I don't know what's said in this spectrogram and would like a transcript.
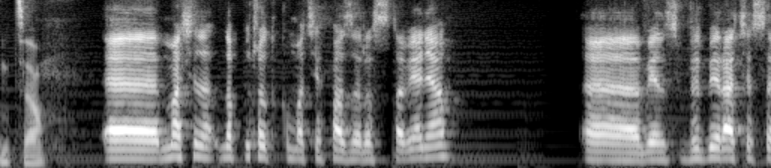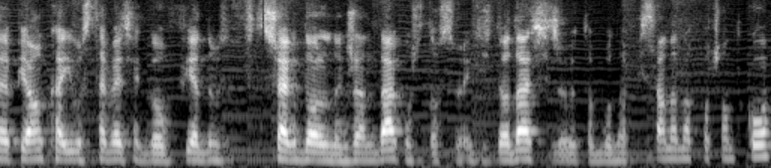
I co? E, macie na, na początku macie fazę rozstawiania, e, więc wybieracie sobie pionka i ustawiacie go w jednym, w trzech dolnych rzędach. Muszę to w sumie gdzieś dodać, żeby to było napisane na początku.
